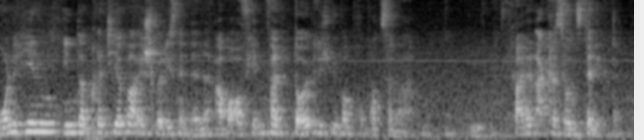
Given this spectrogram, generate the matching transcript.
ohnehin interpretierbar ist, würde ich es nicht nennen, aber auf jeden Fall deutlich überproportional bei den Aggressionsdelikten.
